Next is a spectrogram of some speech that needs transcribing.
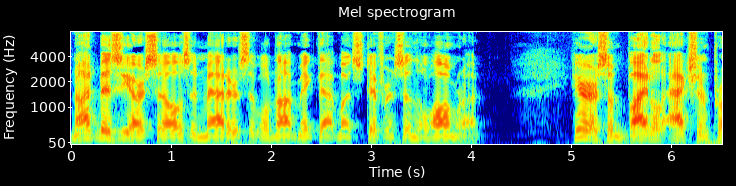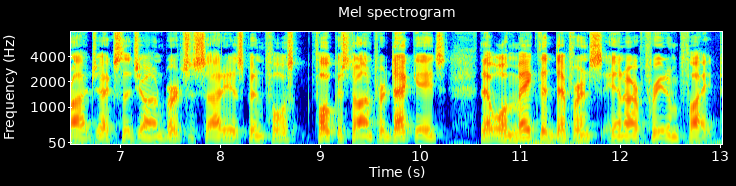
not busy ourselves in matters that will not make that much difference in the long run. Here are some vital action projects the John Birch Society has been fo- focused on for decades that will make the difference in our freedom fight.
